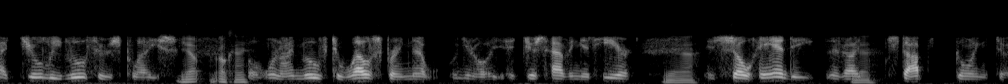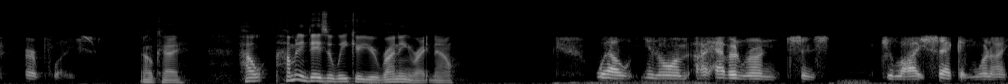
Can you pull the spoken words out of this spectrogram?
at Julie Luther's place. Yep. Okay. But when I moved to Wellspring, that you know, it, just having it here Yeah. is so handy that I Yeah. stopped going to her place. Okay. How how many days a week are you running right now? Well, you know, I'm, I haven't run since July 2nd when I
